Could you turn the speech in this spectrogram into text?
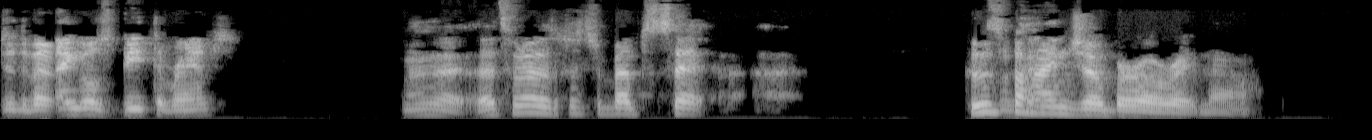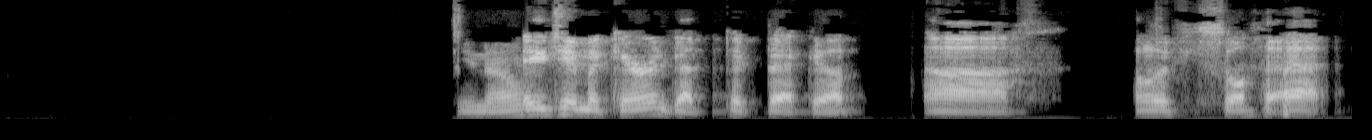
do the Bengals beat the Rams? That's what I was just about to say. Who's okay. behind Joe Burrow right now? You know, AJ McCarron got picked back up. Uh, I don't know if you saw that.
